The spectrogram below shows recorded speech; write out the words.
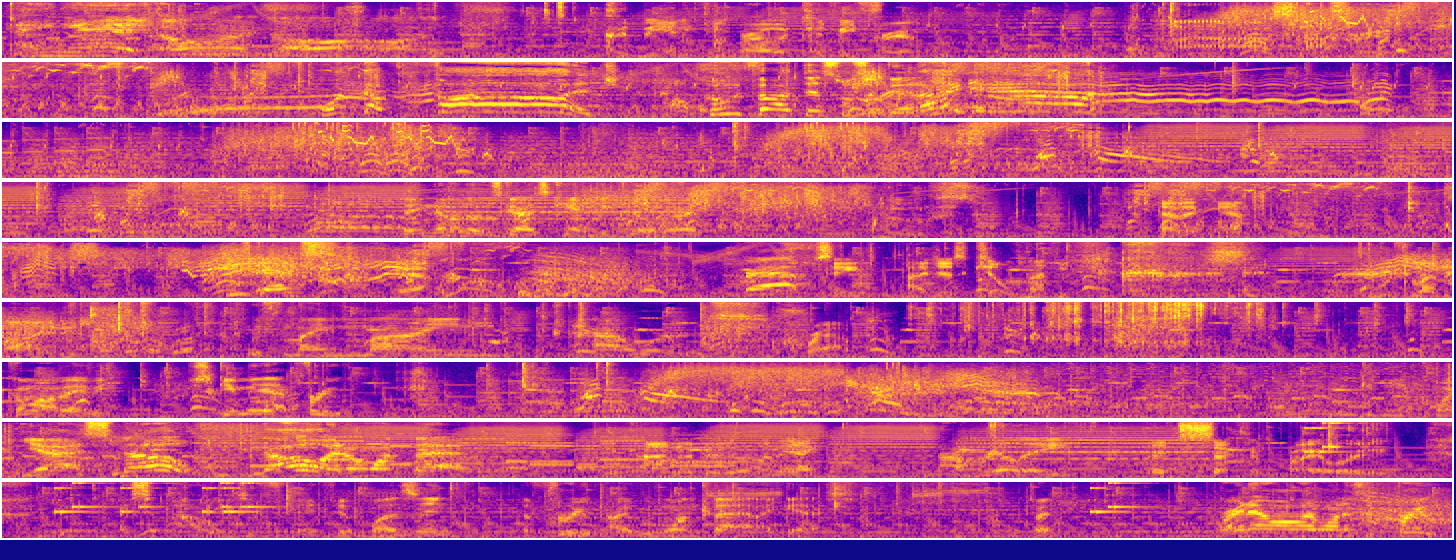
Dang it! Oh my god. Could be anything, bro. It could be fruit. Nah, it's not fruit. What the fudge? Who thought this was a good idea? Can't be killed, right? Oof. Yeah, they can. These guys? Yeah. Crap. See, I just killed them with my mind. With my mind powers. Crap. Come on, baby. Just give me that fruit. Give me a coin. Yes. No. No, I don't want that. Mean, I, not really. It's second priority. I suppose if, if it wasn't the fruit, I would want that, I guess. But right now, all I want is the fruit.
